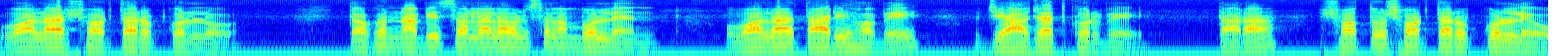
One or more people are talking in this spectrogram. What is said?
ওয়ালার শর্তারোপ করল। তখন নাবি সাল্লাহ সাল্লাম বললেন, ওয়ালা তারই হবে যে আজাদ করবে। তারা শত শর্তারোপ করলেও।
